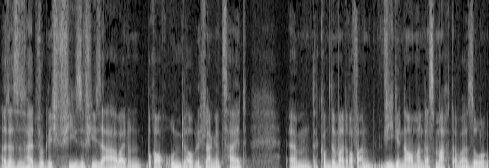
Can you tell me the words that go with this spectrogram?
Also das ist halt wirklich fiese, fiese Arbeit und braucht unglaublich lange Zeit. Ähm, das kommt immer drauf an, wie genau man das macht, aber so,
